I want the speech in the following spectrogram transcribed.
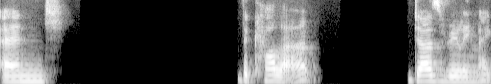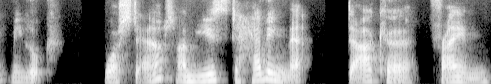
And the color does really make me look washed out i'm used to having that darker frame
